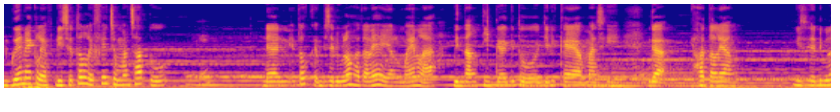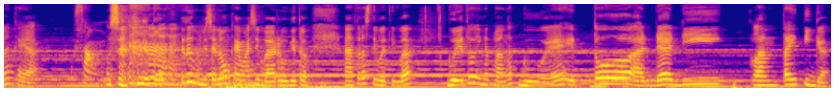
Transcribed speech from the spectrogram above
gue naik lift di situ liftnya cuma satu Oke. dan itu kayak bisa dibilang hotelnya ya lumayan lah bintang 3 gitu jadi kayak masih nggak hotel yang bisa dibilang kayak Usang. usah gitu itu bisa dibilang kayak masih baru gitu nah terus tiba-tiba gue itu inget banget gue itu ada di lantai tiga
